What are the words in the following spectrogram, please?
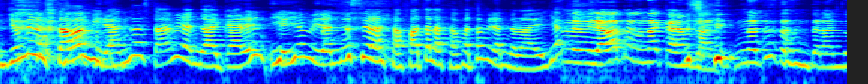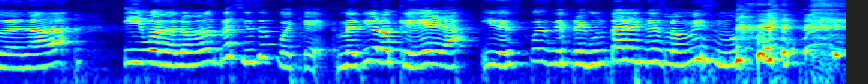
yo me lo estaba mirando, estaba mirando a Karen y ella mirándose a la zafata, la zafata mirándola a ella. Me miraba con una cara en plan, no te estás enterando de nada. Y bueno, lo más gracioso fue que me dio lo que era y después de preguntar a Inés lo mismo.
